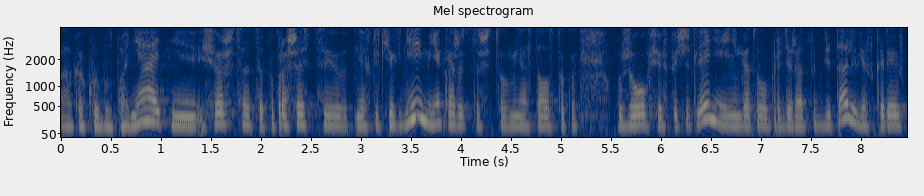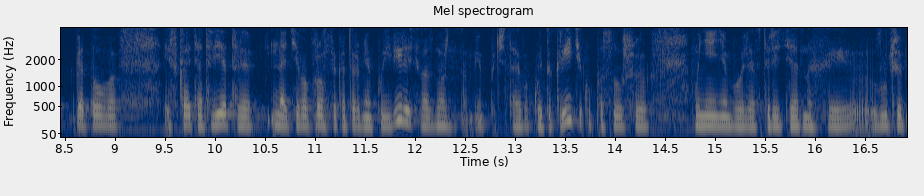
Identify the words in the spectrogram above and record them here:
А, какой был понятнее, еще что-то. По прошествии вот нескольких дней мне кажется, что у меня осталось только уже общее впечатление. Я не готова придираться к деталям, я скорее готова искать ответы на те вопросы, которые у меня появились. Возможно, там, я почитаю какую-то критику, послушаю мнение более авторитетных и лучше,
